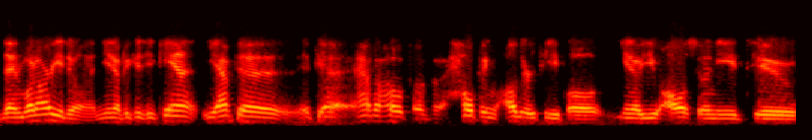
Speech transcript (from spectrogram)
then what are you doing? You know, because you can't, you have to, if you have a hope of helping other people, you know, you also need to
